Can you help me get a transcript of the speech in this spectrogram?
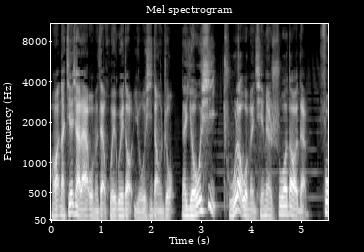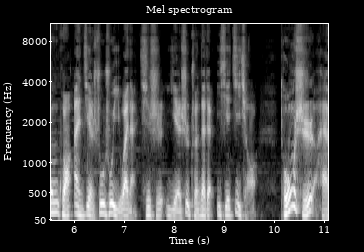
好，那接下来我们再回归到游戏当中。那游戏除了我们前面说到的疯狂按键输出以外呢，其实也是存在着一些技巧，同时还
